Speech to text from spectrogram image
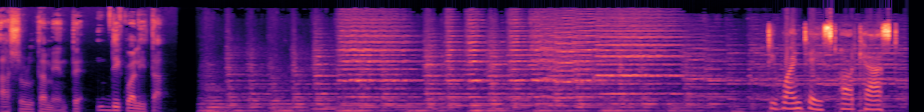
assolutamente di qualità. The Wine Taste Podcast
